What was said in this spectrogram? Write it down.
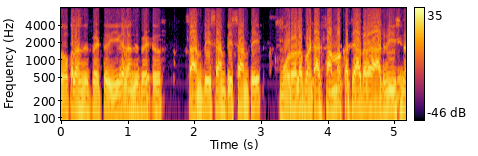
తోకలను చూపెట్టు ఈగలను చూపెట్టు సంపి సంపి సంపి మూడు రోజుల పాటు అటు సమ్మక్క జాతర అటు తీసిన.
